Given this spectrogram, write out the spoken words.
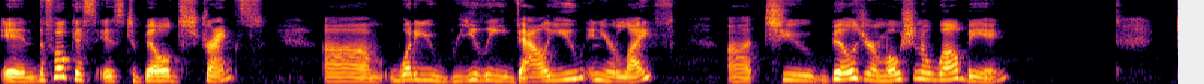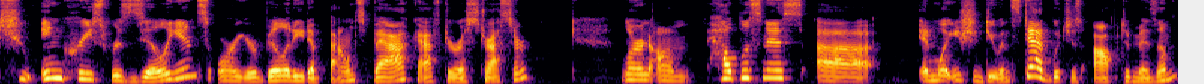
And the focus is to build strengths. Um, what do you really value in your life? Uh, to build your emotional well being, to increase resilience or your ability to bounce back after a stressor, learn um, helplessness uh, and what you should do instead, which is optimism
